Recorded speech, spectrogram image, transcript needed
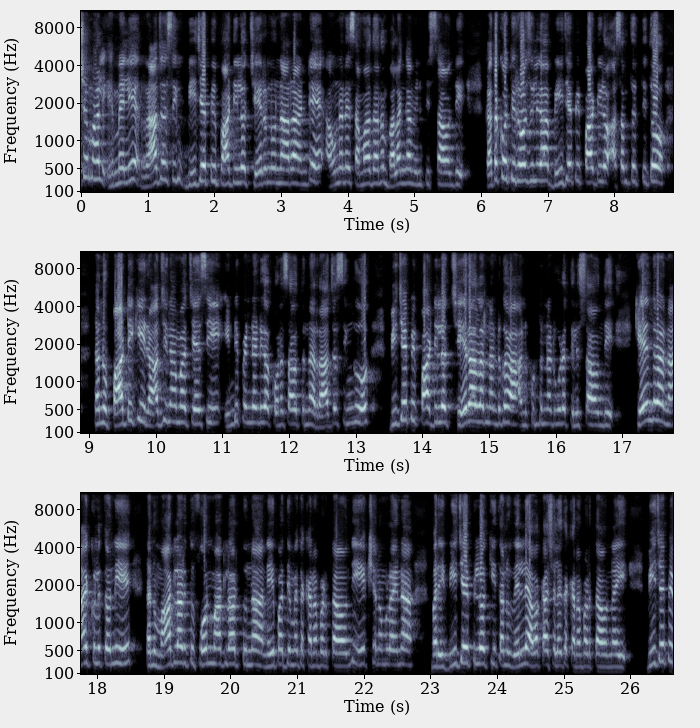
తోషమాల్ ఎమ్మెల్యే రాజా సింగ్ బీజేపీ పార్టీలో చేరనున్నారా అంటే అవుననే సమాధానం బలంగా వినిపిస్తా ఉంది. గత కొద్ది రోజులుగా బీజేపీ పార్టీలో అసంతృప్తితో తను పార్టీకి రాజీనామా చేసి ఇండిపెండెంట్గా కొనసాగుతున్న రాజాసింగ్ బీజేపీ పార్టీలో చేరాలన్నట్టుగా అనుకుంటున్నట్టు కూడా తెలుస్తా ఉంది. కేంద్ర నాయకులతోని తను మాట్లాడుతూ ఫోన్ మాట్లాడుతున్న నేపథ్యం అయితే కనబడతా ఉంది. ఏ క్షణంలో అయినా మరి బీజేపీలోకి తను వెళ్ళే అవకాశాలు అయితే కనబడతా ఉన్నాయి. బీజేపీ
